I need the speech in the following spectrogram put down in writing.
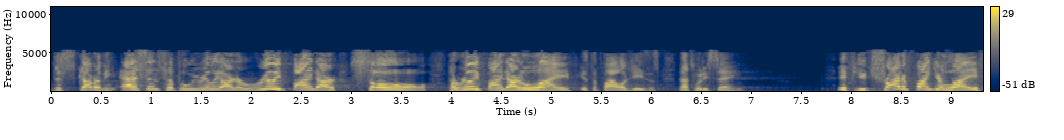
discover the essence of who we really are, to really find our soul, to really find our life, is to follow Jesus. That's what he's saying. If you try to find your life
